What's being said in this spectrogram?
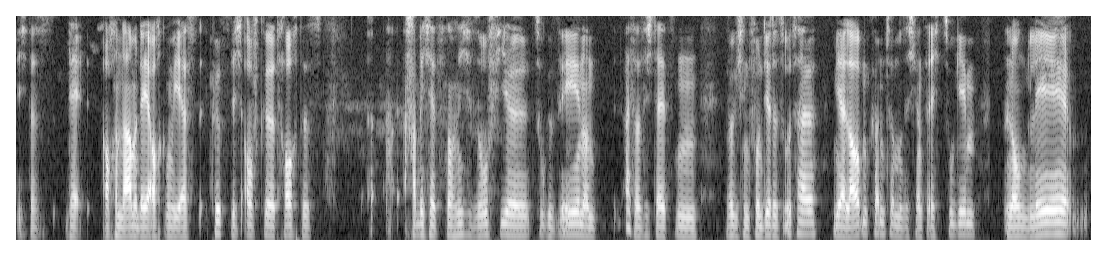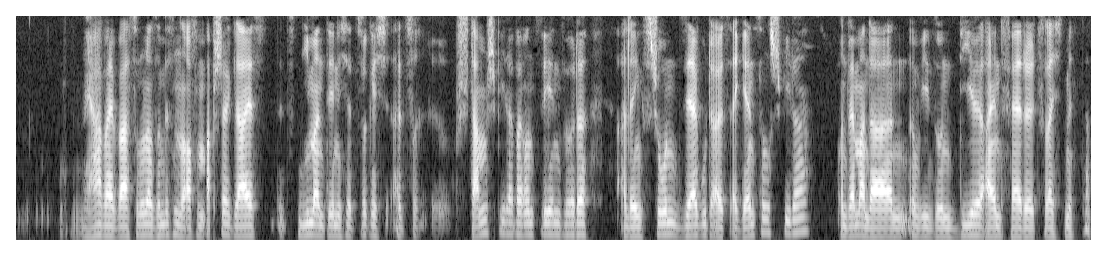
ich, das der, auch ein Name, der ja auch irgendwie erst kürzlich aufgetaucht ist, äh, habe ich jetzt noch nicht so viel zu gesehen und als dass ich da jetzt ein wirklich ein fundiertes Urteil mir erlauben könnte, muss ich ganz echt zugeben. Longley, ja, bei Barcelona so ein bisschen auf dem Abstellgleis, jetzt niemand, den ich jetzt wirklich als Stammspieler bei uns sehen würde allerdings schon sehr gut als Ergänzungsspieler. Und wenn man da irgendwie so einen Deal einfädelt, vielleicht mit einer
